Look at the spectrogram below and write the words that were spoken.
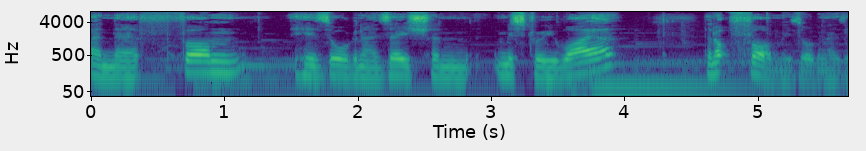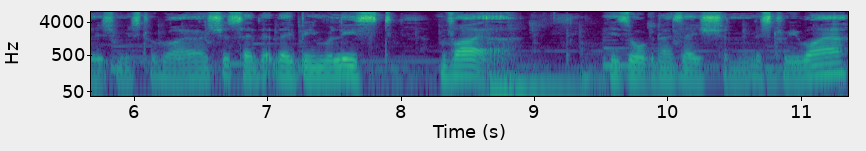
And they're from his organization, Mystery Wire. They're not from his organization, Mystery Wire. I should say that they've been released via his organization, Mystery Wire.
